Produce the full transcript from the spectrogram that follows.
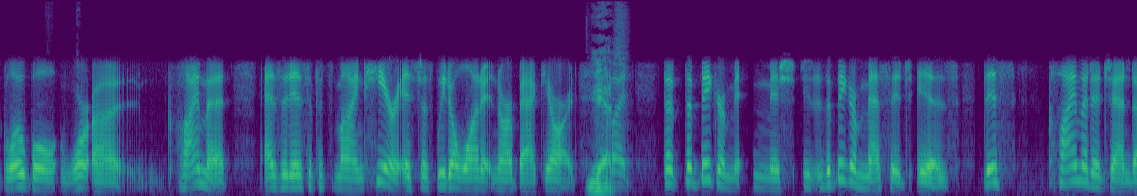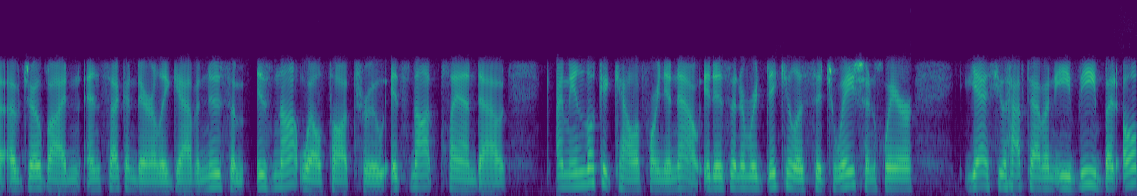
global war, uh, climate as it is if it's mined here. It's just we don't want it in our backyard. Yes. But the the bigger mi- the bigger message is this climate agenda of Joe Biden and secondarily Gavin Newsom is not well thought through. It's not planned out. I mean, look at California now. It is in a ridiculous situation where yes, you have to have an EV, but oh,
